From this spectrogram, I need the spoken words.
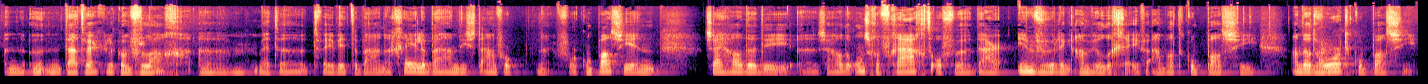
een, een, daadwerkelijk een vlag ehm, met twee witte banen. Gele baan die staan voor, nou, voor compassie en zij hadden, die, eh, zij hadden ons gevraagd of we daar invulling aan wilden geven, aan wat compassie, aan dat woord compassie.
